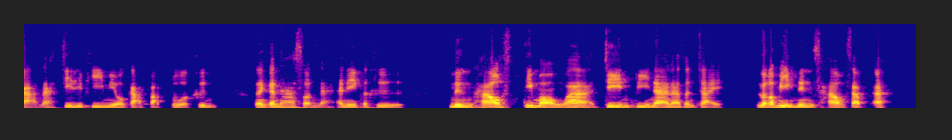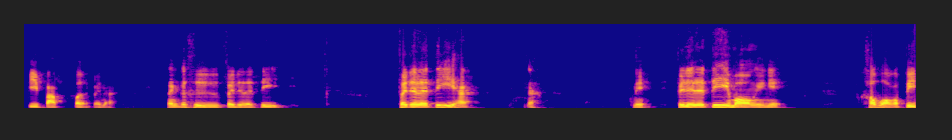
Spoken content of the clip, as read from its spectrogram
กาสนะ GDP มีโอกาสปรับตัวขึ้น นั่นก็น่าสนนะ อันนี้ก็คือหนึ่ง house ที่มองว่าจีนปีหน้าน่าสนใจ แล้วก็มีอีกหนึ่ง house ครับอะพี่ปั๊บเปิดไปนะ นั่นก็คือ fidelity fidelity ฮะนะนี่ fidelity มองอย่างนี้ เขาบอกว่าปี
